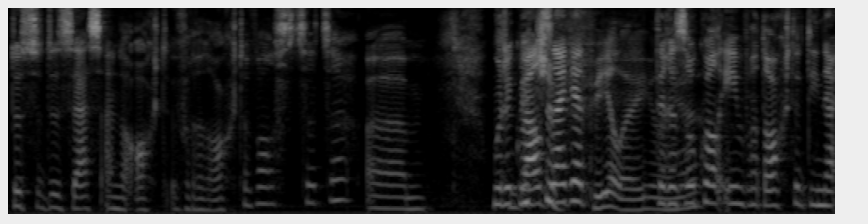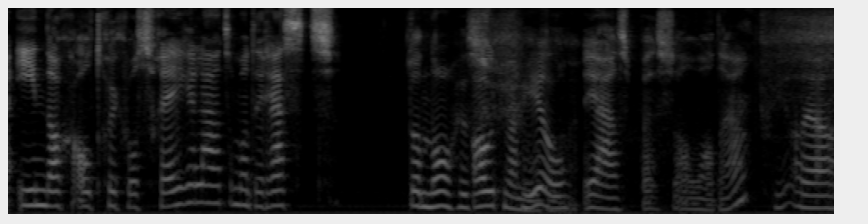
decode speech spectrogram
tussen de zes en de acht verdachten vastzitten. Ehm, moet ik wel zeggen, veel er is ook wel één verdachte die na één dag al terug was vrijgelaten. Maar de rest Dan nog veel. nog. Ja, is best wel wat, hè? veel. Ja.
